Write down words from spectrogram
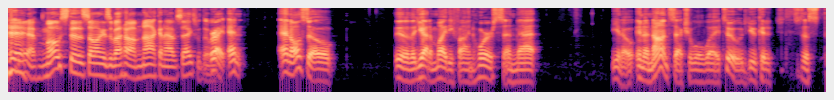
yeah. Most of the song is about how I'm not going to have sex with them. Right, and and also, you know, you got a mighty fine horse, and that, you know, in a non-sexual way too. You could just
